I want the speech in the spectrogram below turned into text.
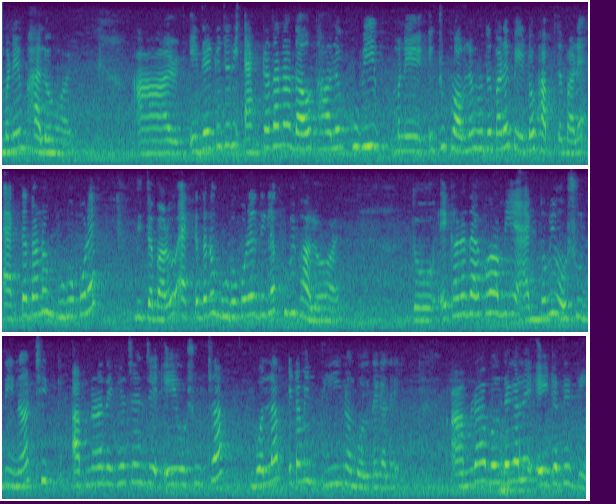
মানে ভালো হয়। আর এদেরকে যদি একটা দানা দাও, তাহলে খুবই মানে একটু প্রবলেম হতে পারে, পেটও ভাবতে পারে। একটা দানা গুঁড়ো করে দিতে পারো। একটা দানা গুঁড়ো করে দিলে খুবই ভালো হয়। তো এখানে দেখো আমি একদমই ওষুধ দিই না। ঠিক আপনারা দেখেছেন যে এই ওষুধটা বললাম, এটা আমি দিই না বলতে গেলে। আমরা বলতে গেলে এইটাতে দিই।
